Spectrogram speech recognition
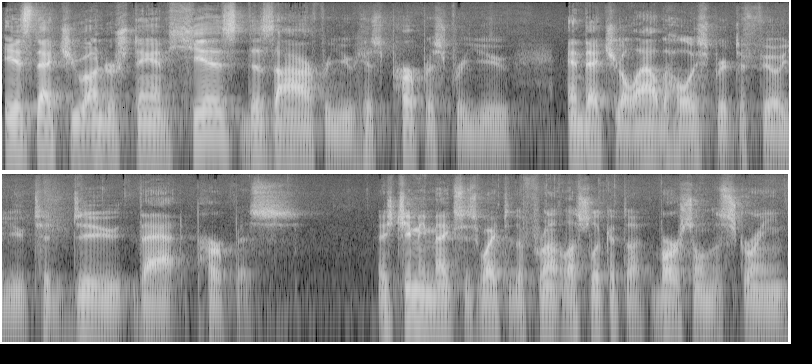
is that you understand his desire for you, his purpose for you, and that you allow the Holy Spirit to fill you to do that purpose. As Jimmy makes his way to the front, let's look at the verse on the screen.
